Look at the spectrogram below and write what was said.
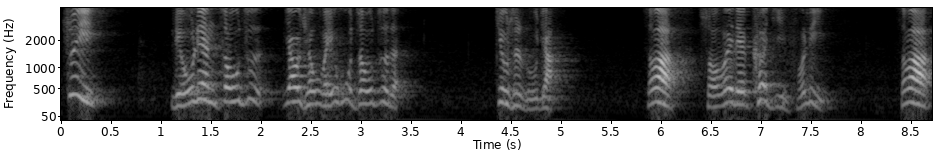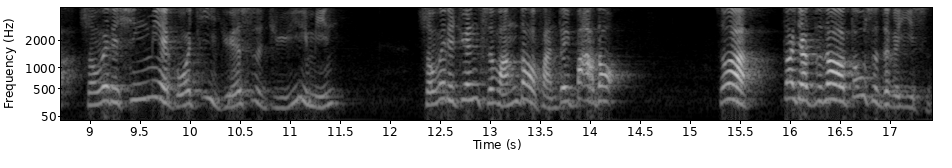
最留恋周制、要求维护周制的，就是儒家，是吧？所谓的克己复礼，是吧？所谓的兴灭国、继绝世、举义民，所谓的坚持王道、反对霸道，是吧？大家知道都是这个意思。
